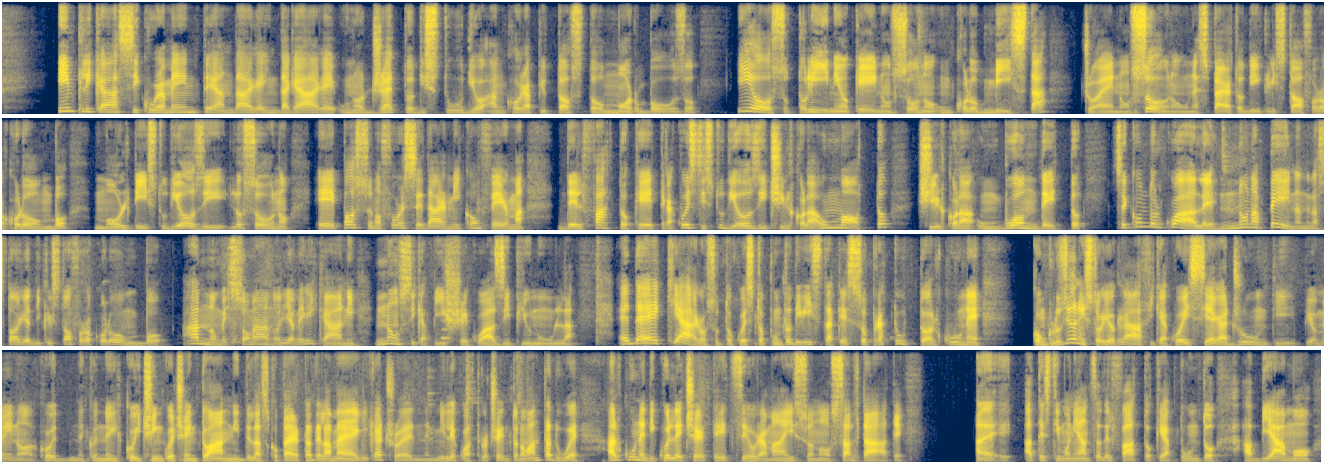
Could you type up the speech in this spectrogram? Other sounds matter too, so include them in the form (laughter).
implica sicuramente andare a indagare un oggetto di studio ancora piuttosto morboso. Io sottolineo che non sono un colombista, cioè non sono un esperto di Cristoforo Colombo, molti studiosi lo sono e possono forse darmi conferma del fatto che tra questi studiosi circola un motto, circola un buon detto, secondo il quale non appena nella storia di Cristoforo Colombo hanno messo mano gli americani non si capisce quasi più nulla. Ed è chiaro sotto questo punto di vista che soprattutto alcune conclusioni storiografiche a cui si è raggiunti più o meno co- coi 500 anni della scoperta dell'America, cioè nel 1492, alcune di quelle certezze oramai sono saltate, eh, a testimonianza del fatto che appunto abbiamo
